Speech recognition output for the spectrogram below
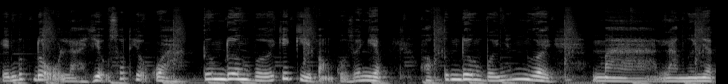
cái mức độ là hiệu suất, hiệu quả tương đương với cái kỳ vọng của doanh nghiệp, hoặc tương đương với những người mà là người Nhật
